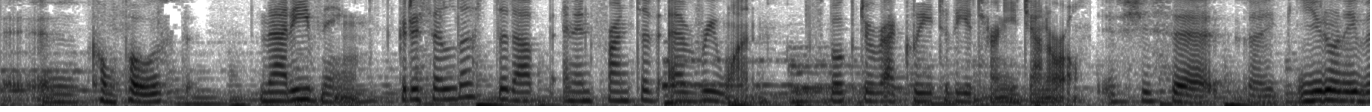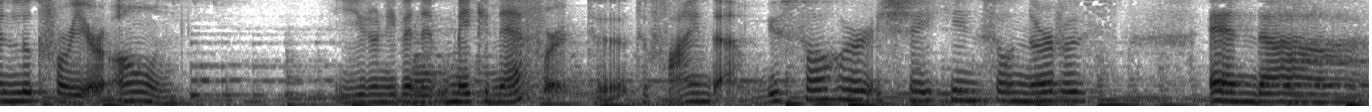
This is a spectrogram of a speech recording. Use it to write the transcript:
and composed. That evening, Griselda stood up and, in front of everyone, spoke directly to the Attorney General. She said, like, you don't even look for your own. You don't even make an effort to, to find them. You saw her shaking, so nervous, and, uh,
